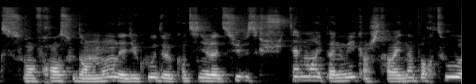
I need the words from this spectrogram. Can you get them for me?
que ce soit en France ou dans le monde, et du coup de continuer là-dessus parce que je suis tellement épanoui quand je travaille n'importe où,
